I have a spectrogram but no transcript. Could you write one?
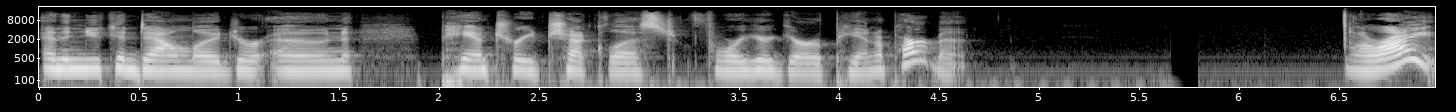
and then you can download your own pantry checklist for your European apartment. All right,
